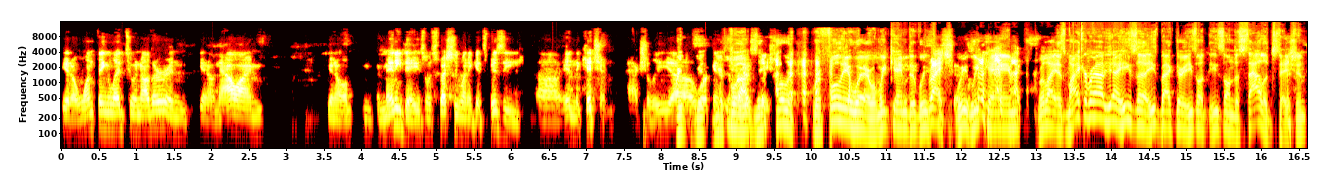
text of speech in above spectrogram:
you know, one thing led to another, and you know, now I'm, you know, many days, especially when it gets busy, uh, in the kitchen, actually uh, We- we- working we're, fully, fry we're, fully, we're fully aware when we came to we Right. we, we came we're like is Mike around yeah he's uh he's back there he's on he's on the salad station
